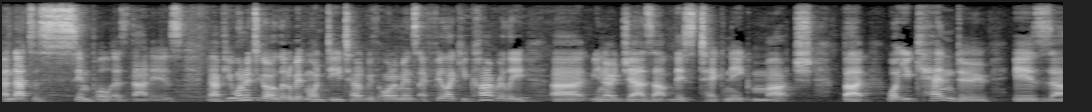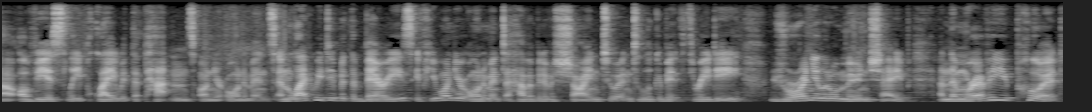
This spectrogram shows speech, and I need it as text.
And that's as simple as that is. Now, if you wanted to go a little bit more detailed with ornaments, I feel like you can't really, uh, you know, jazz up this technique much. But what you can do is uh, obviously play with the patterns on your ornaments. And like we did with the berries, if you want your ornament to have a bit of a shine to it and to look a bit 3D, draw in your little moon shape, and then wherever you put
